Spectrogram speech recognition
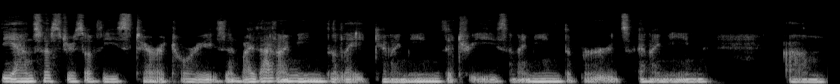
the ancestors of these territories. And by that, I mean the lake, and I mean the trees, and I mean the birds, and I mean um,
